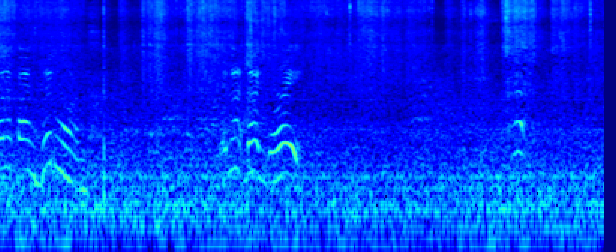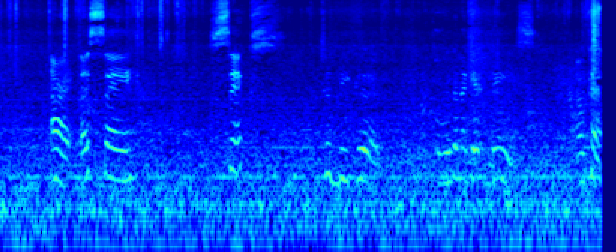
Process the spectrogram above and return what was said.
gonna find good ones. They're not that great. All right, let's say six should be good. So we're gonna get these. Okay.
